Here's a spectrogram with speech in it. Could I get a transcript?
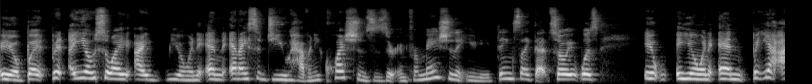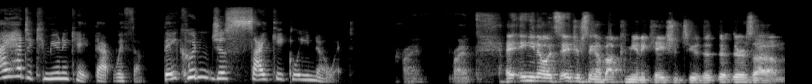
you know but but you know so i i you know and, and and i said do you have any questions is there information that you need things like that so it was it you know and, and but yeah i had to communicate that with them. They couldn't just psychically know it. Right right. And, and you know it's interesting about communication too that there's a,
